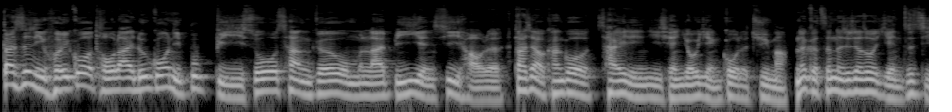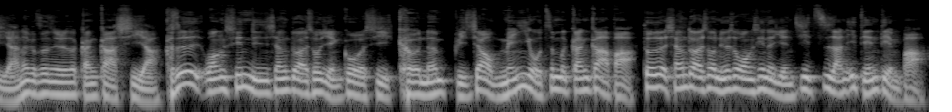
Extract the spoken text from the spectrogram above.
但是你回过头来，如果你不比说唱歌，我们来比演戏好了。大家有看过蔡依林以前有演过的剧吗？那个真的就叫做演自己啊，那个真的就是尴尬戏啊。可是王心凌相对来说演过的戏，可能比较没有这么尴尬吧，对不对？相对来说，你会说王心的演技自然一点点吧。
